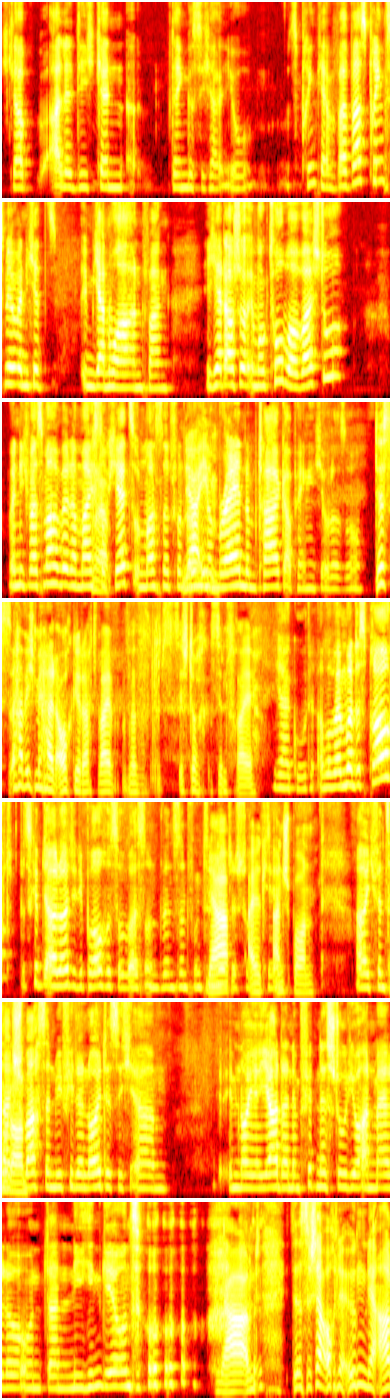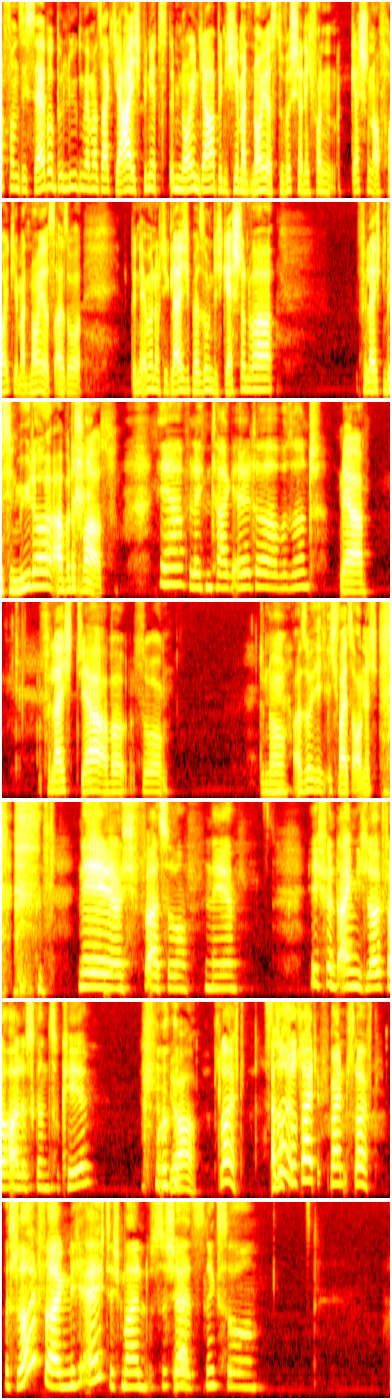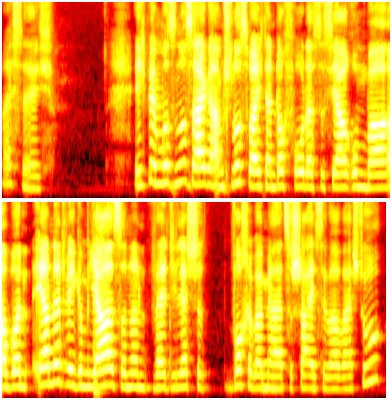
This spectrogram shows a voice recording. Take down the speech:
Ich glaube, alle, die ich kenne, äh, denken sich halt, jo, was bringt ja, was bringt's mir, wenn ich jetzt im Januar anfange? Ich hätte auch schon im Oktober, weißt du? Wenn ich was machen will, dann mache ich es ja. doch jetzt und mach's nicht von ja, irgendeinem eben. random Tag abhängig oder so. Das habe ich mir halt auch gedacht, weil es ist doch sinnfrei. Ja, gut. Aber wenn man das braucht, es gibt ja Leute, die brauchen sowas und wenn es dann funktioniert, ja, ist es okay. als Ansporn. Aber ich finde es halt Schwachsinn, wie viele Leute sich ähm, im neuen Jahr dann im Fitnessstudio anmelde und dann nie hingehe und so. Ja, und das ist ja auch eine irgendeine Art von sich selber belügen, wenn man sagt, ja, ich bin jetzt im neuen Jahr, bin ich jemand Neues. Du wirst ja nicht von gestern auf heute jemand Neues. Also ich bin ja immer noch die gleiche Person, die ich gestern war. Vielleicht ein bisschen müder, aber das war's. ja, vielleicht einen Tag älter, aber sonst. Ja, vielleicht, ja, aber so. Du know. Ja. Also ich, ich weiß auch nicht. nee, ich, also, nee. Ich finde, eigentlich läuft auch alles ganz okay. ja, es läuft. Es also zur Zeit, ich meine, es läuft. Es läuft eigentlich echt. Ich meine, es ist ja, ja jetzt nichts so. Weiß nicht. Ich bin, muss nur sagen, am Schluss war ich dann doch froh, dass das Jahr rum war. Aber eher nicht wegen dem Jahr, sondern weil die letzte Woche bei mir halt so scheiße war, weißt du?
